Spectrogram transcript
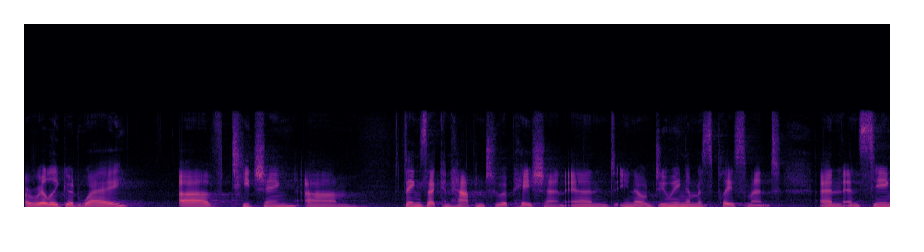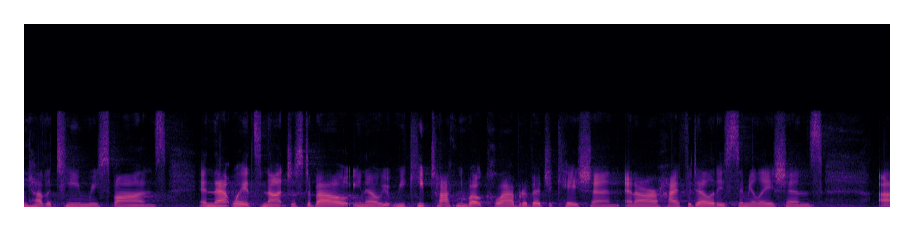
a really good way of teaching um, things that can happen to a patient and you know doing a misplacement and, and seeing how the team responds. And that way it's not just about you know we keep talking about collaborative education and our high fidelity simulations uh,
